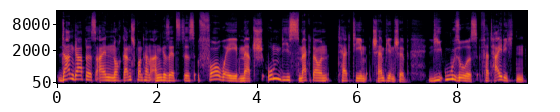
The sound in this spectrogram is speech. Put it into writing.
Dann gab es ein noch ganz spontan angesetztes Four-Way-Match um die SmackDown Tag Team Championship. Die Usos verteidigten,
